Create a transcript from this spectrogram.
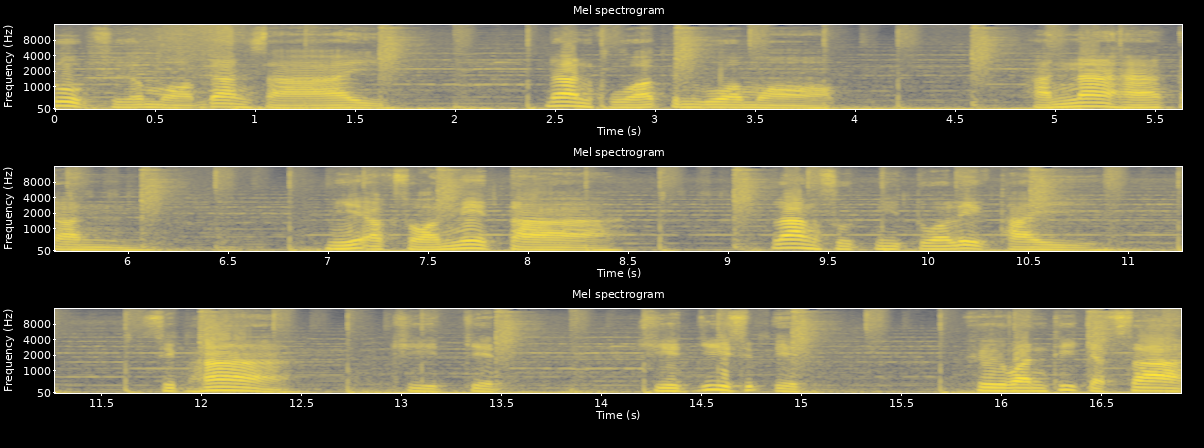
รูปเสือหมอบด้านซ้าย ด้านขวาเป็นวัวหมอบ หันหน้าหากัน มีอักษรเมตตา ล่างสุดมีตัวเลขไทย 15 ขีด 7 ขีด 21 คือวันที่จัดสร้าง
